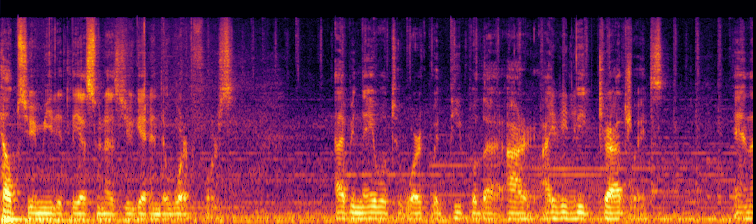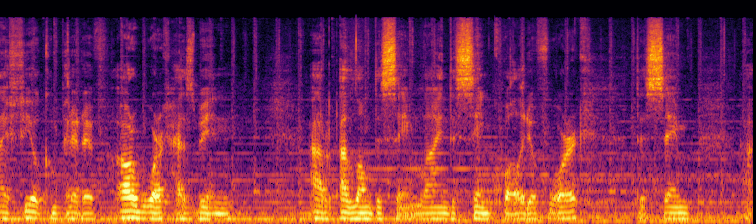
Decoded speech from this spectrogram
helps you immediately as soon as you get in the workforce. I've been able to work with people that are Ivy League graduates, and I feel competitive. Our work has been along the same line, the same quality of work, the same uh,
